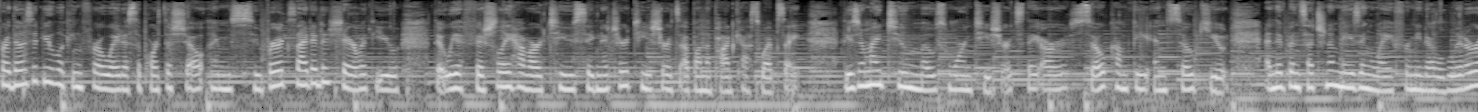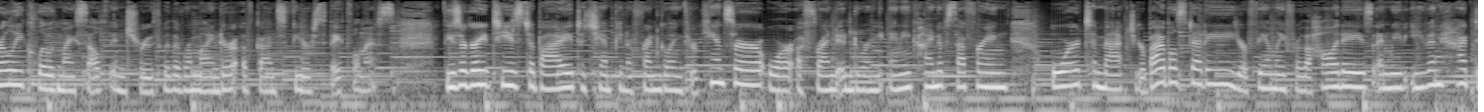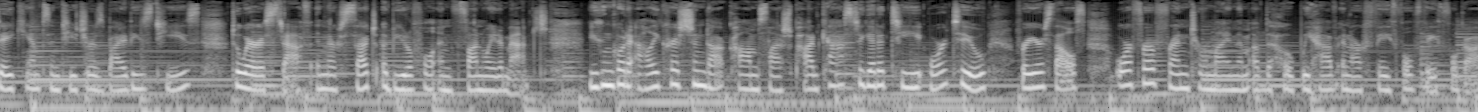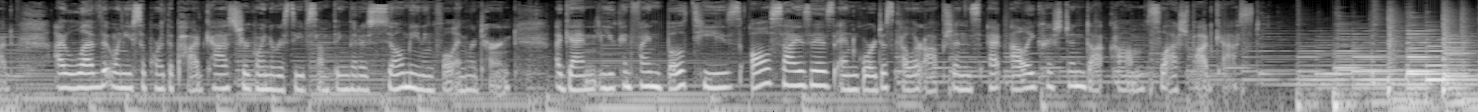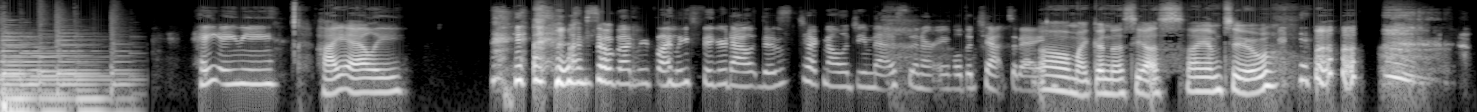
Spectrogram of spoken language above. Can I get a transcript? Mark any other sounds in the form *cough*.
For those of you looking for a way to support the show, I'm super excited to share with you that we officially have our two signature t shirts up on the podcast website. These are my two most worn t shirts. They are so comfy and so cute, and they've been such an amazing way for me to literally clothe myself in truth with a reminder of God's fierce faithfulness. These are great tees to buy to champion a friend going through cancer or a friend enduring any kind of suffering, or to match your Bible study, your family for the holidays, and we've even had day camps and teachers buy these tees to wear as staff, and they're such a beautiful and fun way to match. You can go to alliechristian.com slash podcast to get a tee or two for yourself or for a friend to remind them of the hope we have in our faithful, faithful God. I love that when you support the podcast, you're going to receive something that is so meaningful in return return. Again, you can find both tees, all sizes, and gorgeous color options at alliechristian.com slash podcast. Hey, Amy. Hi, Allie. *laughs* I'm *laughs* so glad we finally figured out this technology mess and are able to chat today. Oh my goodness, yes, I am too. *laughs*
